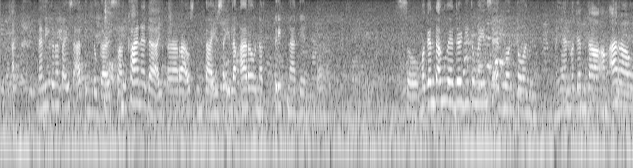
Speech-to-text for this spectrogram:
Nandito na tayo sa ating lugar sa Canada. Ay, Kararaos din tayo sa ilang araw na trip natin. So, maganda ang weather dito ngayon sa Edmonton. Ayan, maganda ang araw.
